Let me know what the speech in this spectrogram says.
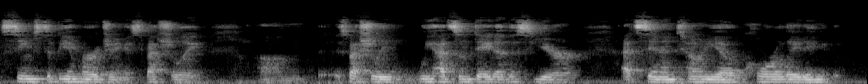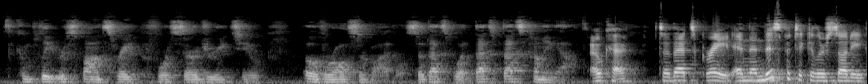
seems to be emerging, especially. Um, especially, we had some data this year at San Antonio correlating complete response rate before surgery to overall survival. So that's what that's that's coming out. Okay. So that's great. And then this particular study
